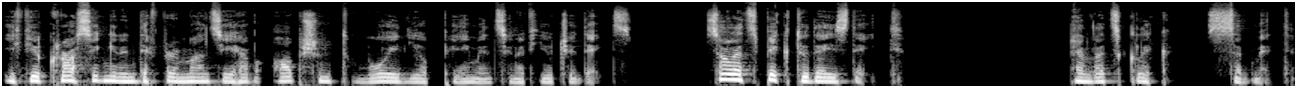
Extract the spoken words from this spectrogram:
If you're crossing it in different months, you have option to void your payments in a future dates. So let's pick today's date and let's click submit.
